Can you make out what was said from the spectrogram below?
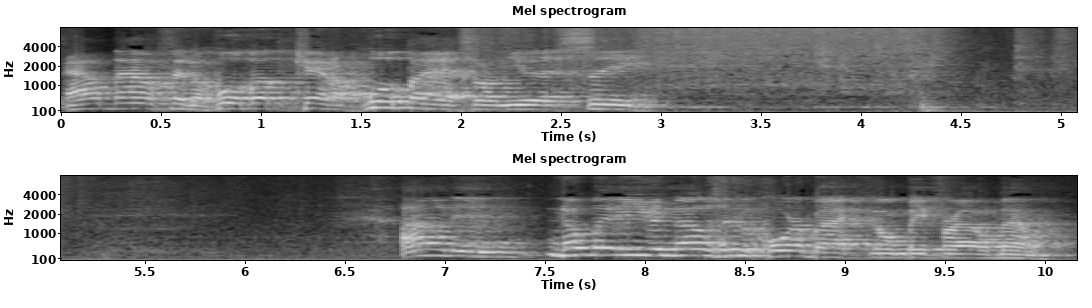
Alabama finna whoop up the kind of whoop ass on USC. I don't even, nobody even knows who the quarterback is going to be for Alabama.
